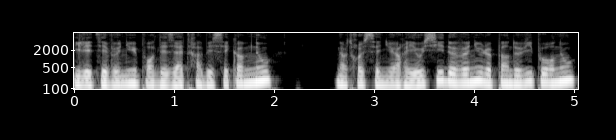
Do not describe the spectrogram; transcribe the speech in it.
Il était venu pour des êtres abaissés comme nous. Notre Seigneur est aussi devenu le pain de vie pour nous.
